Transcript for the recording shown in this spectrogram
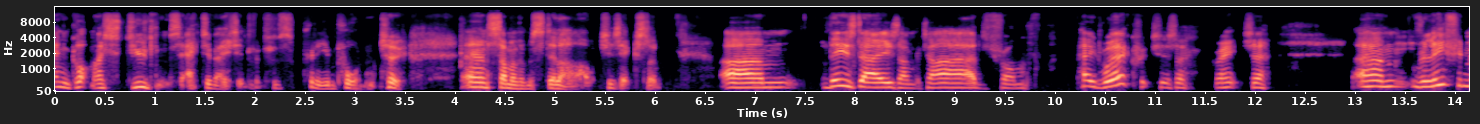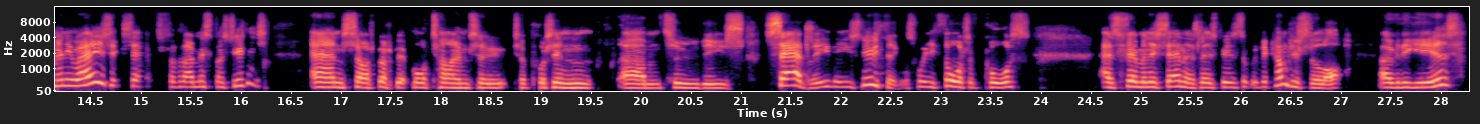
and got my students activated, which was pretty important too. And some of them still are, which is excellent. Um, these days, I'm retired from paid work, which is a great uh, um, relief in many ways, except for that I miss my students. And so I've got a bit more time to, to put in um, to these, sadly, these new things. We thought, of course, as feminists and as lesbians, that we'd accomplished a lot over the years.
